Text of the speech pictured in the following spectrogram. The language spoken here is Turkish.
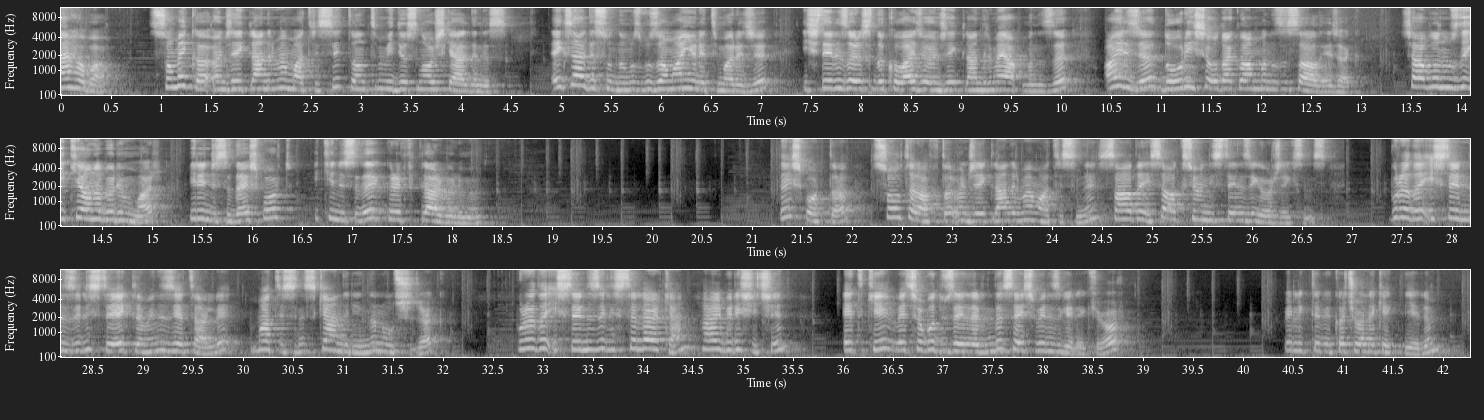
Merhaba. Someka önceliklendirme matrisi tanıtım videosuna hoş geldiniz. Excel'de sunduğumuz bu zaman yönetimi aracı işleriniz arasında kolayca önceliklendirme yapmanızı, ayrıca doğru işe odaklanmanızı sağlayacak. Şablonumuzda iki ana bölüm var. Birincisi dashboard, ikincisi de grafikler bölümü. Dashboard'da sol tarafta önceliklendirme matrisini, sağda ise aksiyon listenizi göreceksiniz. Burada işlerinizi listeye eklemeniz yeterli. Matrisiniz kendiliğinden oluşacak. Burada işlerinizi listelerken her bir iş için etki ve çaba düzeylerini de seçmeniz gerekiyor. Birlikte birkaç örnek ekleyelim.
